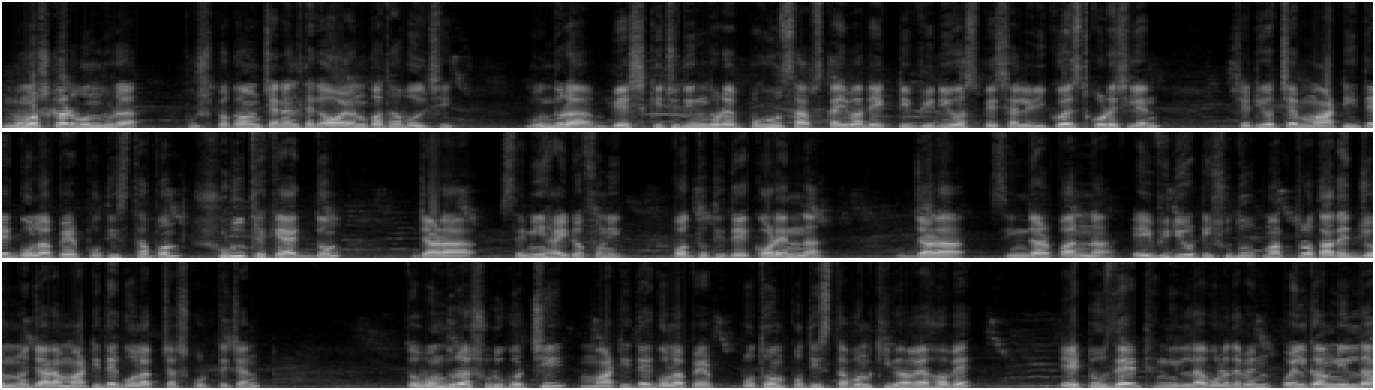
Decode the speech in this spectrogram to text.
নমস্কার বন্ধুরা পুষ্পকাউন চ্যানেল থেকে অয়ন কথা বলছি। বন্ধুরা, বেশ কিছুদিন ধরে বহু সাবস্ক্রাইবার একটি ভিডিও স্পেশাল রিকোয়েস্ট করেছিলেন। সেটি হচ্ছে মাটিতে গোলাপের প্রতিস্থাপন শুরু থেকে একদম। যারা সেমি হাইড্রোফোনিক পদ্ধতিতে করেন না, যারা সিন্ডার পান না, এই ভিডিওটি শুধুমাত্র তাদের জন্য, যারা মাটিতে গোলাপ চাষ করতে চান। তো বন্ধুরা, শুরু করছি। মাটিতে গোলাপের প্রথম প্রতিস্থাপন কীভাবে হবে? এ টু জেড নীলদা বলে দেবেন। ওয়েলকাম নীলদা।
